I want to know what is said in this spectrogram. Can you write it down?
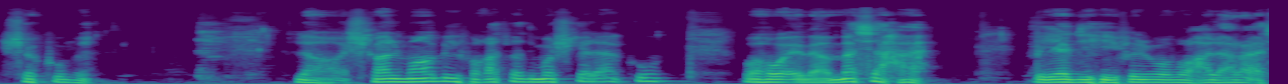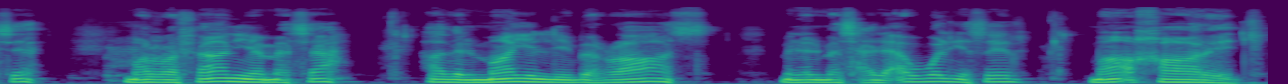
شكوا به لا إشكال ما بي فقط فد مشكلة أكو وهو إذا مسح بيده في الوضوء على رأسه مرة ثانية مسح هذا الماء اللي بالرأس من المسح الأول يصير ماء خارج.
